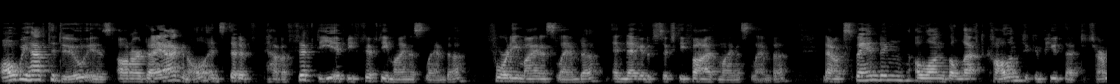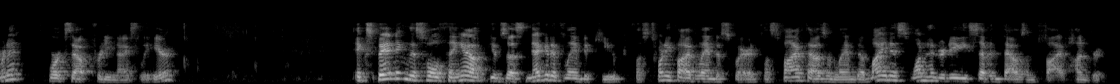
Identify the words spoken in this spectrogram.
all we have to do is on our diagonal, instead of have a 50, it'd be 50 minus lambda, 40 minus lambda, and negative 65 minus lambda. Now expanding along the left column to compute that determinant works out pretty nicely here. Expanding this whole thing out gives us negative lambda cubed plus 25 lambda squared plus 5,000 lambda minus 187,500.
